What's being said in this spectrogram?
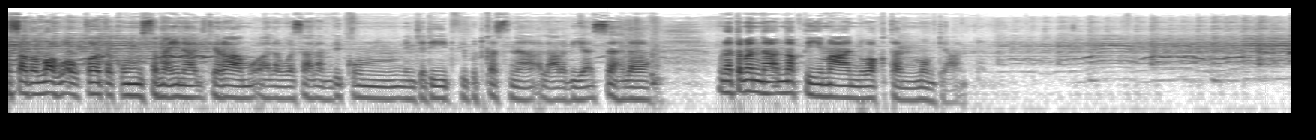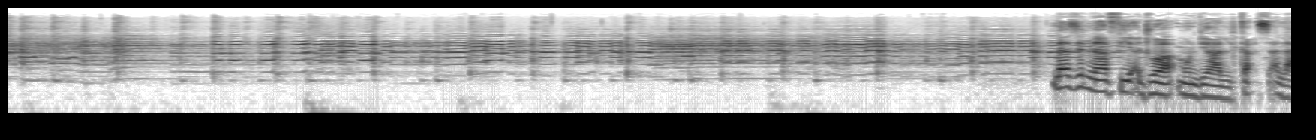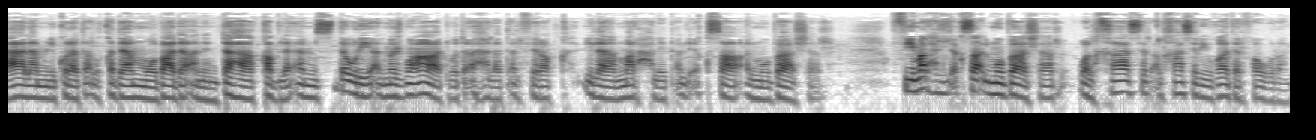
أسعد الله أوقاتكم مستمعينا الكرام وأهلا وسهلا بكم من جديد في بودكاستنا العربية السهلة. ونتمنى أن نقضي معا وقتا ممتعا. لا زلنا في أجواء مونديال كأس العالم لكرة القدم وبعد أن انتهى قبل أمس دوري المجموعات وتأهلت الفرق إلى مرحلة الإقصاء المباشر. في مرحلة الإقصاء المباشر والخاسر الخاسر يغادر فورا.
